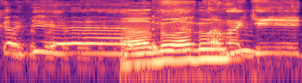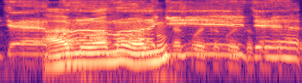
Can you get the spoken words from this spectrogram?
Капец! А ну, а ну. Помогите! А ну, а ну, а ну. Помогите!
